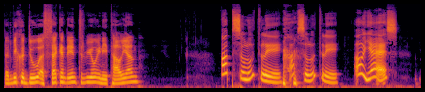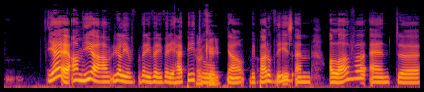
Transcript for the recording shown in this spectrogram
that we could do a second interview in Italian? Absolutely, absolutely. Oh yes, yeah. I'm here. I'm really very, very, very happy to Okay. you know be part of this, and I love and uh,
